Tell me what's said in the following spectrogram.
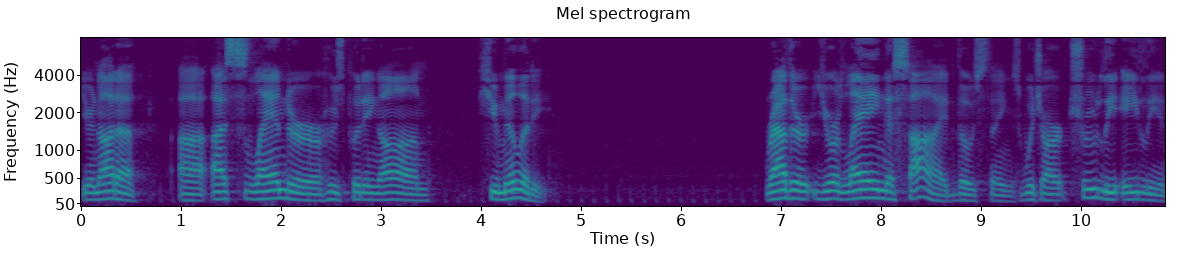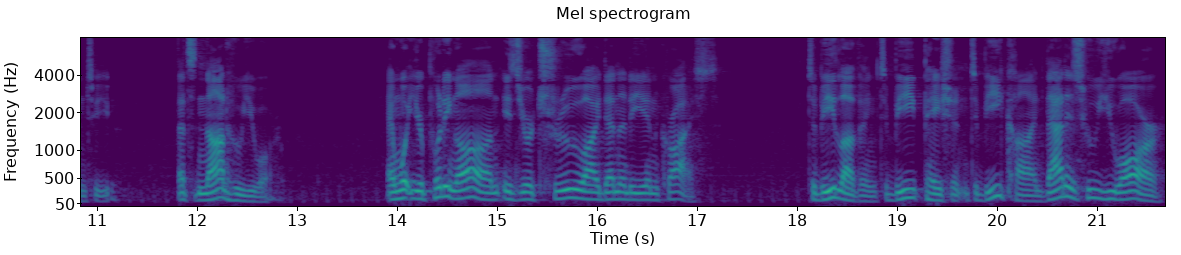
You're not a, a slanderer who's putting on humility. Rather, you're laying aside those things which are truly alien to you. That's not who you are. And what you're putting on is your true identity in Christ. To be loving, to be patient, to be kind. That is who you are.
